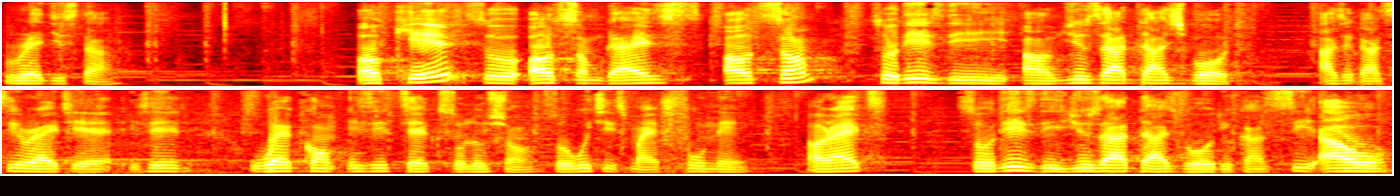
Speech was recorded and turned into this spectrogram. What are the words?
register. Okay. So awesome, guys. Awesome. So this is the um, user dashboard as you can see right here it said welcome easy tech solution so which is my full name all right so this is the user dashboard you can see how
